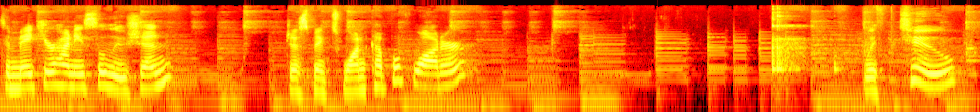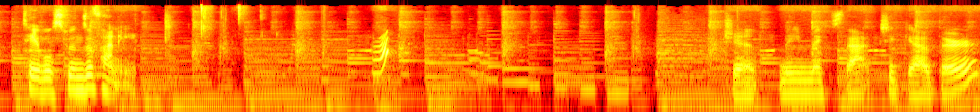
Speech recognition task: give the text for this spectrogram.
To make your honey solution, just mix one cup of water with two tablespoons of honey. Gently mix that together.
